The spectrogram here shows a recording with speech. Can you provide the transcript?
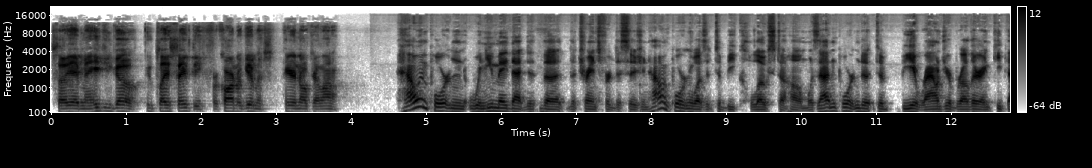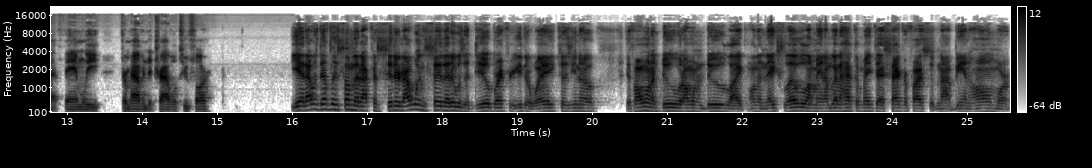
So yeah, man, he can go. He plays safety for Cardinal Gibbons here in North Carolina. How important when you made that the the transfer decision? How important was it to be close to home? Was that important to, to be around your brother and keep that family from having to travel too far? Yeah, that was definitely something that I considered. I wouldn't say that it was a deal breaker either way because you know if I want to do what I want to do, like on the next level, I mean, I'm gonna have to make that sacrifice of not being home or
